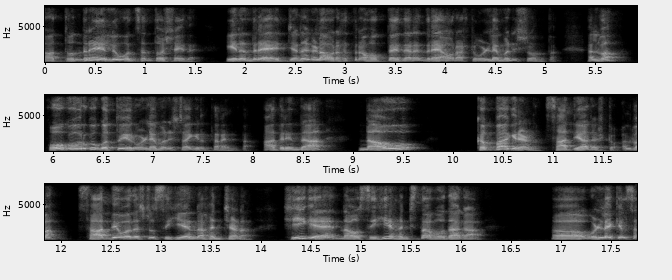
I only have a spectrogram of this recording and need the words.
ಆ ತೊಂದರೆಯಲ್ಲೂ ಒಂದು ಸಂತೋಷ ಇದೆ. ಏನಂದ್ರೆ, ಜನಗಳು ಅವ್ರ ಹತ್ರ ಹೋಗ್ತಾ ಇದ್ದಾರೆ ಅಂದ್ರೆ ಅವ್ರ ಅಷ್ಟು ಒಳ್ಳೆ ಮನುಷ್ಯರು ಅಂತ. ಅಲ್ವಾ? ಹೋಗೋವರೆಗೂ ಗೊತ್ತು ಇವ್ರು ಒಳ್ಳೆ ಮನುಷ್ಯರಾಗಿರ್ತಾರೆ ಅಂತ. ಆದ್ರಿಂದ ನಾವು ಕಪ್ಪಾಗಿರೋಣ, ಸಾಧ್ಯ ಆದಷ್ಟು, ಅಲ್ವಾ? ಸಾಧ್ಯವಾದಷ್ಟು ಸಿಹಿಯನ್ನ ಹಂಚೋಣ. ಹೀಗೆ ನಾವು ಸಿಹಿ ಹಂಚ್ತಾ ಹೋದಾಗ ಒಳ್ಳೆ ಕೆಲಸ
